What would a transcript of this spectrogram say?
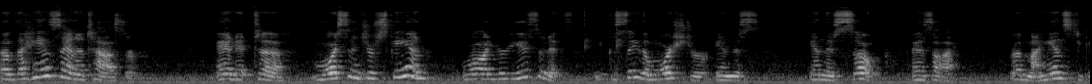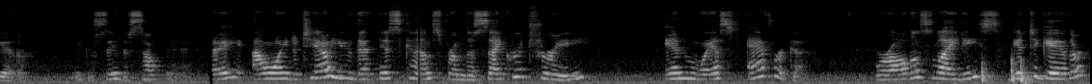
of the hand sanitizer. And it uh, moistens your skin while you're using it. You can see the moisture in this in this soap as I rub my hands together. You can see the soap in it. Today, I wanted to tell you that this comes from the sacred tree in West Africa, where all those ladies get together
